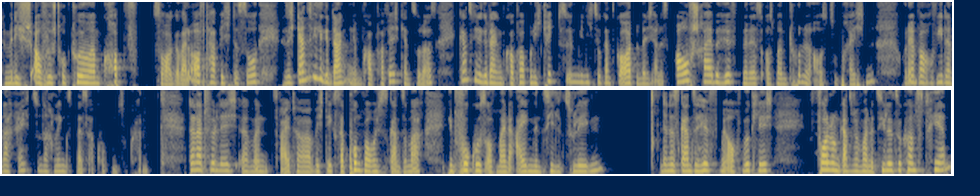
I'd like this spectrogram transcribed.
Damit ich auch für Struktur in meinem Kopf sorge, weil oft habe ich das so, dass ich ganz viele Gedanken im Kopf habe, vielleicht kennst du das, ganz viele Gedanken im Kopf habe und ich kriege das irgendwie nicht so ganz geordnet. Wenn ich alles aufschreibe, hilft mir das, aus meinem Tunnel auszubrechen und einfach auch wieder nach rechts und nach links besser gucken zu können. Dann natürlich äh, mein zweiter wichtigster Punkt, warum ich das Ganze mache, den Fokus auf meine eigenen Ziele zu legen. Denn das Ganze hilft mir auch wirklich, voll und ganz auf meine Ziele zu konzentrieren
